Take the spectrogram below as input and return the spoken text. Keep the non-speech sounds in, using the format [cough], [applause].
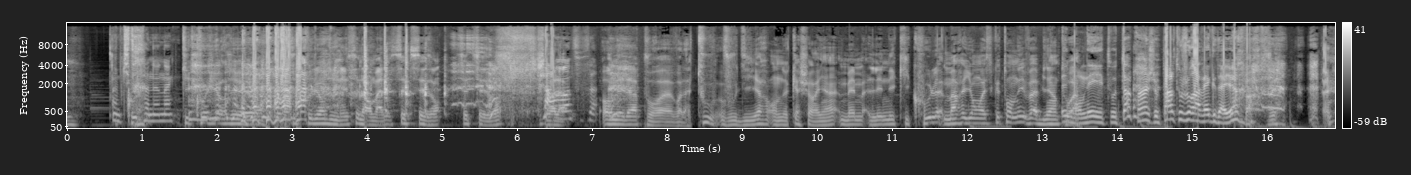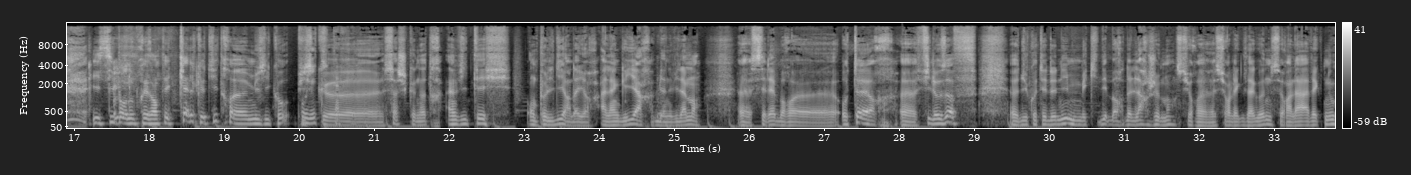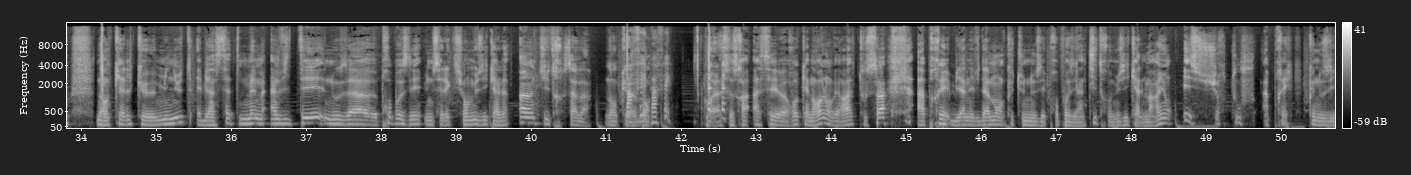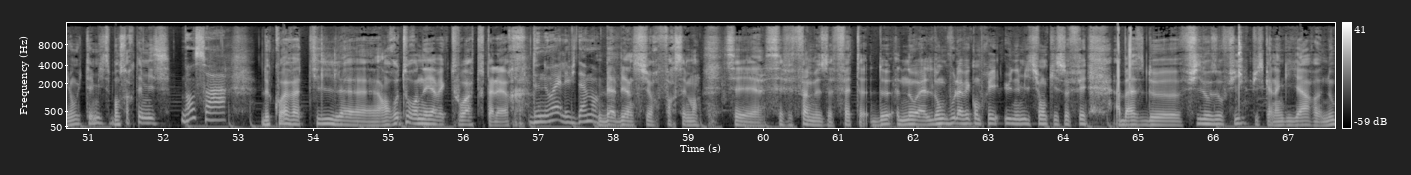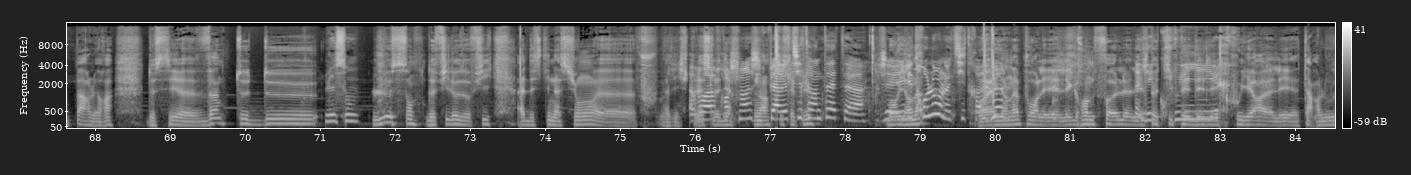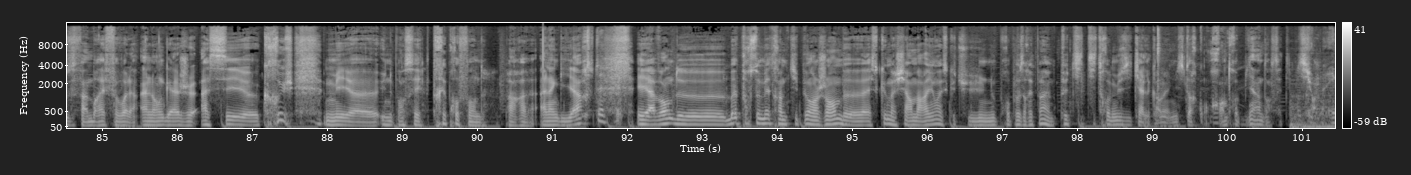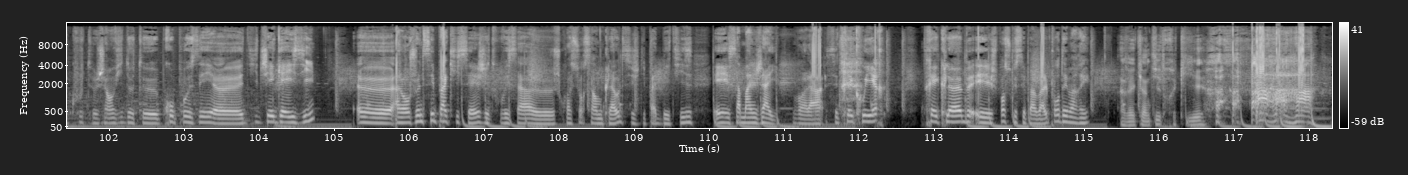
un petit. Petite coulure du, [laughs] petite coulure du nez, c'est normal. Cette saison, cette saison. Charmante, ça. On est là pour euh, voilà tout vous dire. On ne cache rien, même les nez qui coulent. Marion, est-ce que ton nez va bien, toi Mon nez est au top. Hein. Je parle toujours avec, d'ailleurs. Parfait. [laughs] Ici pour nous présenter quelques titres euh, musicaux, puisque euh, sache que notre invité, on peut le dire d'ailleurs, Alain Guillard, bien évidemment, célèbre auteur, philosophe du côté de Nîmes, qui déborde largement sur, euh, sur l'Hexagone, sera là avec nous dans quelques minutes. Et eh bien, cette même invitée nous a proposé une sélection musicale. Un titre, ça va. Donc, euh, parfait, parfait. [laughs] Voilà, ce sera assez euh, rock'n'roll, on verra tout ça. Après, bien évidemment, que tu nous aies proposé un titre musical Marion, et surtout après que nous ayons eu Thémis. Bonsoir Thémis. Bonsoir. De quoi va-t-il euh, en retourner avec toi tout à l'heure? De Noël, évidemment. Bien, bien sûr, forcément, ces, ces fameuses fêtes de Noël. Donc, vous l'avez compris, une émission qui se fait à base de philosophie, puisqu'Alain Guillard nous parlera de ces 22 euh, leçons leçon de philosophie à destination. Euh, Vas-y, je te laisse le franchement, j'ai perdu le titre en tête. il, est trop long le titre. il y en a [laughs] pour les, les grandes folles, les, petits PD, les queers, les tarlouses. Enfin bref, voilà, un langage assez euh, cru, mais euh, une pensée très profonde par euh, Alain Guillard. Et avant de, bah, pour se mettre un petit peu en jambe, euh, est-ce que ma chère Marion, est-ce que tu nous proposerais pas un petit titre musical quand même, histoire qu'on rentre bien dans cette émission? Bah, Écoute, j'ai envie de te proposer euh, DJ Gazy. alors je ne sais pas qui c'est, j'ai trouvé ça, je crois sur SoundCloud si je dis pas de bêtises, et ça m'enjaille. Voilà, c'est très queer, très club, et je pense que c'est pas mal pour démarrer. Avec un titre qui est. [laughs]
